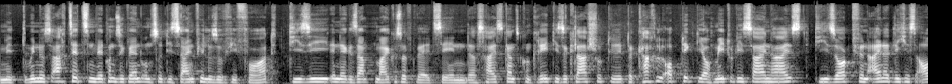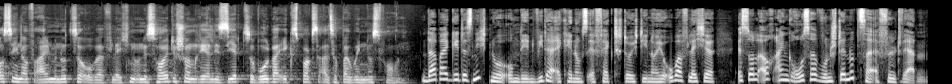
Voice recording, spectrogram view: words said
Mit Windows 8 setzen wir konsequent unsere Designphilosophie fort, die Sie in der gesamten Microsoft-Welt sehen. Das heißt ganz konkret, diese klar strukturierte Kacheloptik, die auch Metro Design heißt, die sorgt für ein einheitliches Aussehen auf allen Benutzeroberflächen und ist heute schon realisiert, sowohl bei Xbox als auch bei Windows Phone. Dabei geht es nicht nur um den Wiedererkennungseffekt durch die neue Oberfläche, es soll auch ein großer Wunsch der Nutzer erfüllt werden.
